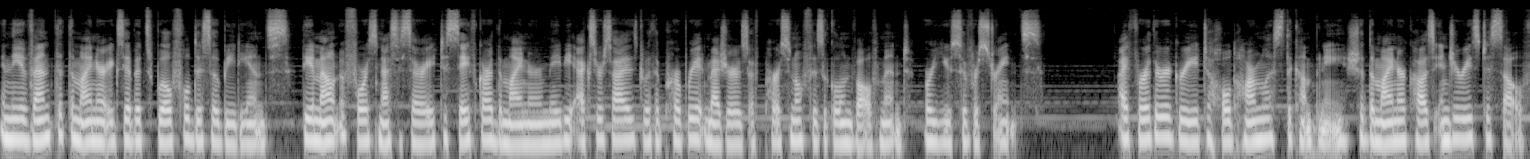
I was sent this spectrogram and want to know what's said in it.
In the event that the minor exhibits willful disobedience, the amount of force necessary to safeguard the minor may be exercised with appropriate measures of personal physical involvement or use of restraints. I further agree to hold harmless the company should the minor cause injuries to self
